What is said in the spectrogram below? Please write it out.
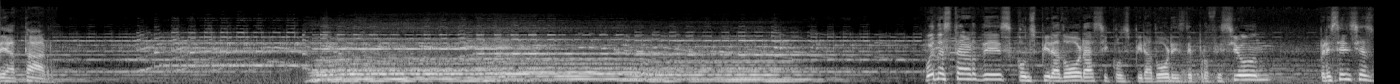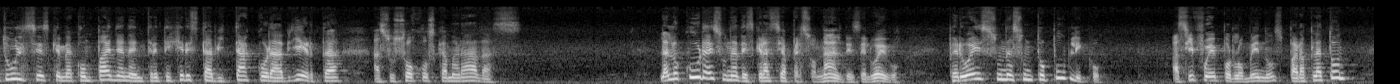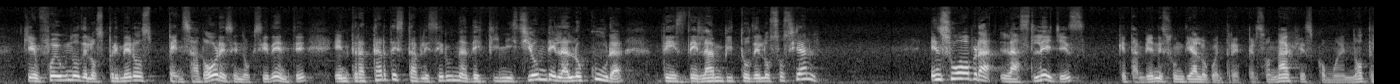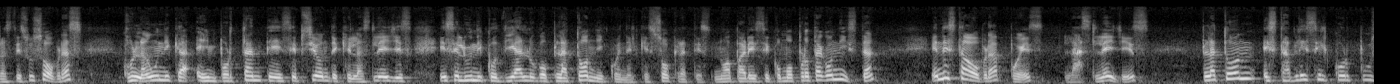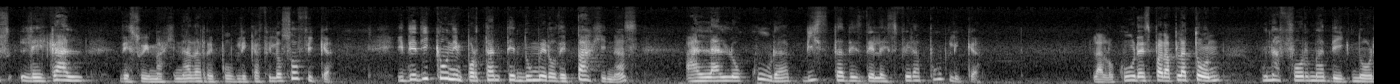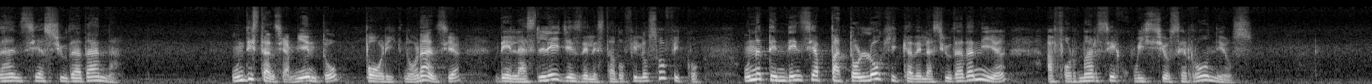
De atar. Buenas tardes, conspiradoras y conspiradores de profesión, presencias dulces que me acompañan a entretejer esta bitácora abierta a sus ojos camaradas. La locura es una desgracia personal, desde luego, pero es un asunto público. Así fue, por lo menos, para Platón quien fue uno de los primeros pensadores en Occidente en tratar de establecer una definición de la locura desde el ámbito de lo social. En su obra Las leyes, que también es un diálogo entre personajes como en otras de sus obras, con la única e importante excepción de que Las leyes es el único diálogo platónico en el que Sócrates no aparece como protagonista, en esta obra, pues, Las leyes, Platón establece el corpus legal de su imaginada república filosófica y dedica un importante número de páginas a la locura vista desde la esfera pública. La locura es para Platón una forma de ignorancia ciudadana, un distanciamiento, por ignorancia, de las leyes del Estado filosófico, una tendencia patológica de la ciudadanía a formarse juicios erróneos.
